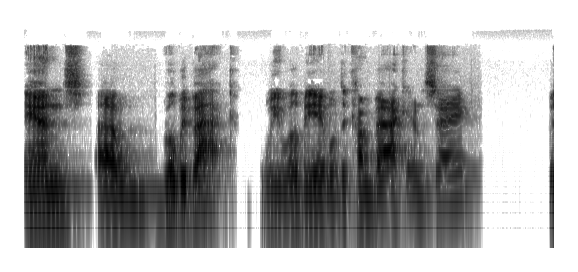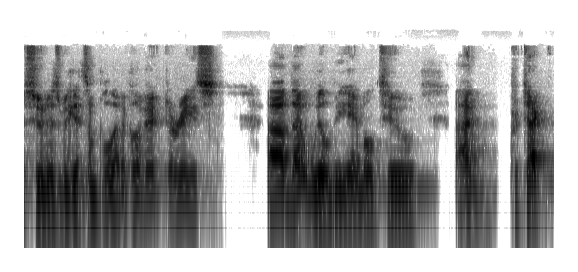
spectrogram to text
And uh, we'll be back. We will be able to come back and say, as soon as we get some political victories, uh, that we'll be able to uh, protect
